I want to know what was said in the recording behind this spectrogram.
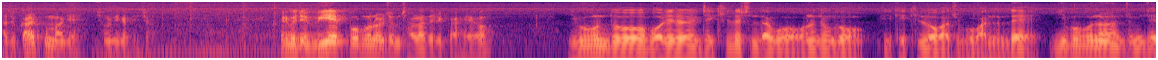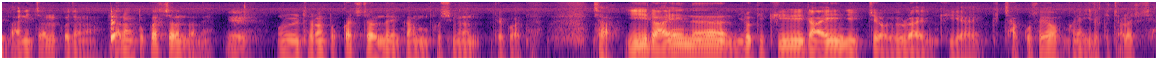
아주 깔끔하게 정리가 되죠 그리고 이제 위에 부분을 좀 잘라 드릴까 해요 이 부분도 머리를 이제 길러신다고 어느 정도 이렇게 길러 가지고 왔는데 이 부분은 좀 이제 많이 자를 거잖아 나랑 똑같이 자른다며 예. 오늘 저랑 똑같이 자른다니까 한번 보시면 될 것 같아요. 자, 이 라인은 이렇게 귀 라인 있죠? 이 라인 귀 라인 잡고서요. 그냥 이렇게 잘라 주세요.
